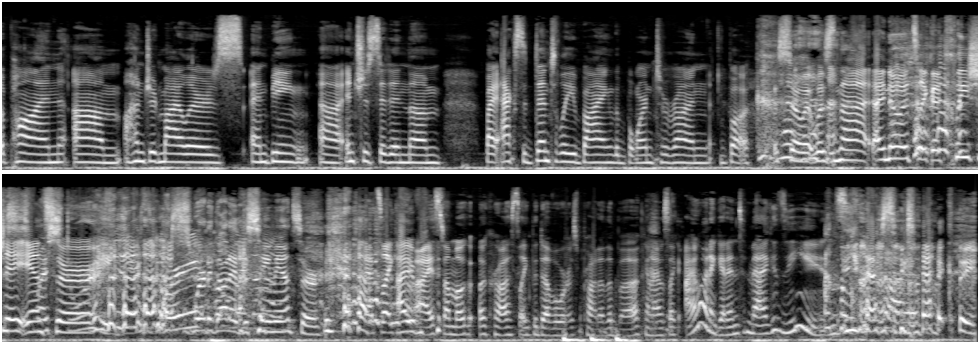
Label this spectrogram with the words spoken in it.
upon um, 100 milers and being uh, interested in them by accidentally buying the Born to Run book. So it was not, I know it's like a cliche My answer. story. I swear to God, I have the same answer. That's like how I, stumbled across like the Devil Wears Prada the book, and I was like, I want to get into magazines. yes, exactly.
